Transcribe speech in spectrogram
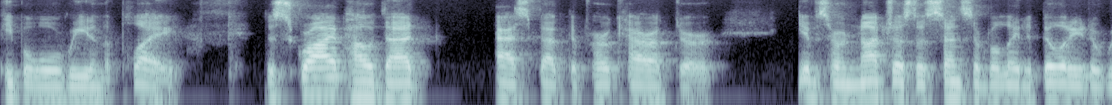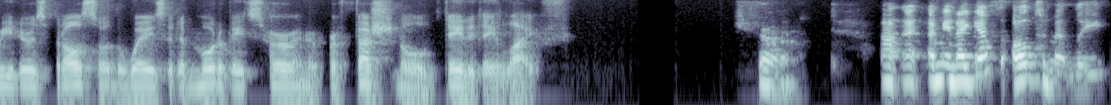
people will read in the play. Describe how that aspect of her character gives her not just a sense of relatability to readers, but also the ways that it motivates her in her professional day to day life. Sure. Uh, I mean, I guess ultimately,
